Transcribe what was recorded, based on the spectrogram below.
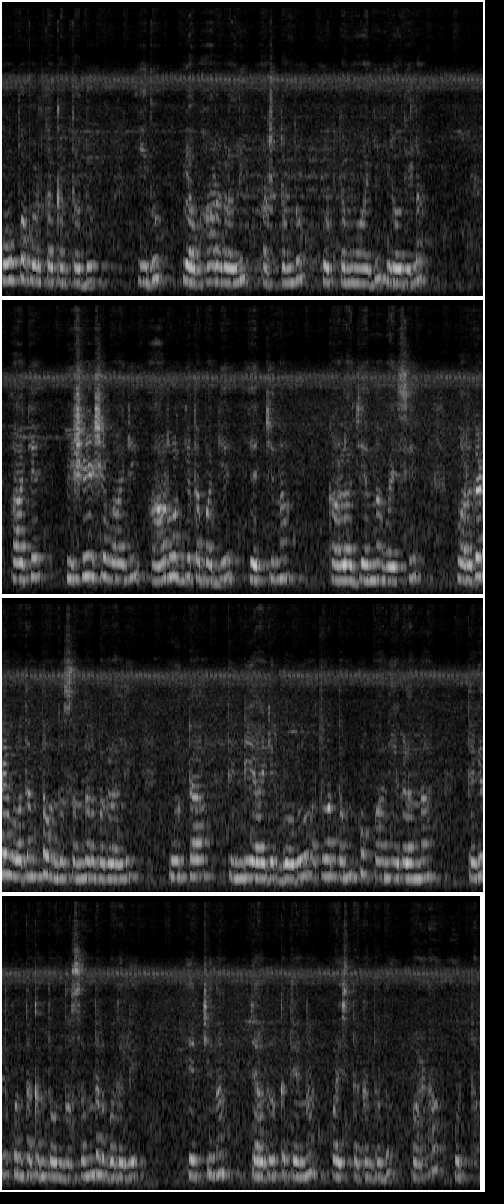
ಕೋಪಗೊಳ್ತಕ್ಕಂಥದ್ದು, ಇದು ವ್ಯವಹಾರಗಳಲ್ಲಿ ಅಷ್ಟೊಂದು ಉತ್ತಮವಾಗಿ ಇರೋದಿಲ್ಲ. ಹಾಗೆ ವಿಶೇಷವಾಗಿ ಆರೋಗ್ಯದ ಬಗ್ಗೆ ಹೆಚ್ಚಿನ ಕಾಳಜಿಯನ್ನು ವಹಿಸಿ ಹೊರಗಡೆ ಹೋದಂಥ ಒಂದು ಸಂದರ್ಭಗಳಲ್ಲಿ ಊಟ, ತಿಂಡಿ ಆಗಿರ್ಬೋದು ಅಥವಾ ತಂಪು ಪಾನೀಯಗಳನ್ನು ತೆಗೆದುಕೊಳ್ತಕ್ಕಂಥ ಒಂದು ಸಂದರ್ಭದಲ್ಲಿ ಹೆಚ್ಚಿನ ಜಾಗರೂಕತೆಯನ್ನು ವಹಿಸ್ತಕ್ಕಂಥದ್ದು ಬಹಳ ಉತ್ತಮ.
